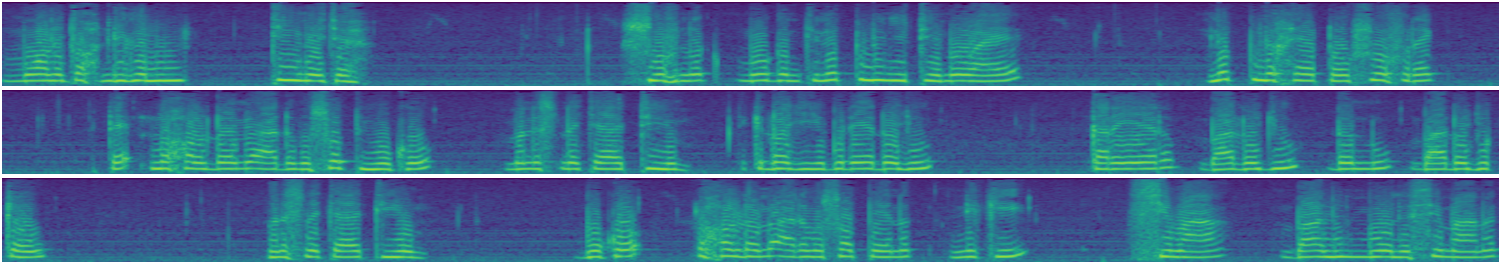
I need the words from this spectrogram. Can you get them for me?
moo la jox ndigalul tiime ca. Suuf nag moo gën ci lépp lu ñuy tiime waaye lépp lu xeetoog suuf rek te loxol doomi aadama soppiwu ko mënees na caa tiim. Ki doj yi bu dee doju carrière mbaa doju dënnu mbaa doju kew. Mënees na caa tiim. Bu ko loxol doomi aadama soppee nag ni ki ciment mbaa luñ moole ciment nag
